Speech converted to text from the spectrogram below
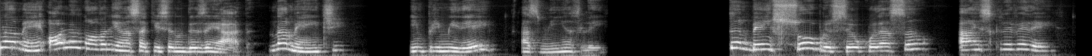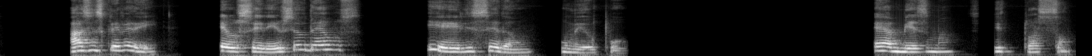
Na mente, olha a nova aliança aqui sendo desenhada. Na mente imprimirei as minhas leis. Também sobre o seu coração a escreverei. As inscreverei. Eu serei o seu Deus e eles serão o meu povo. é a mesma situação.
